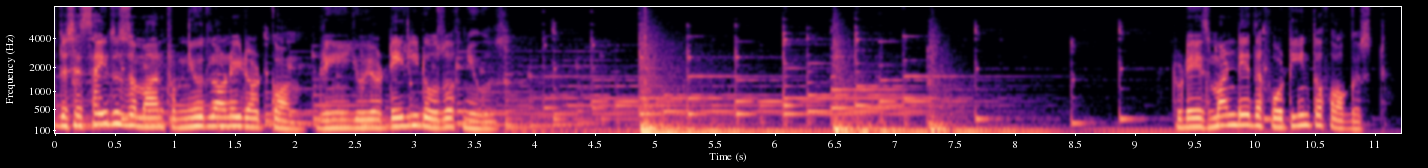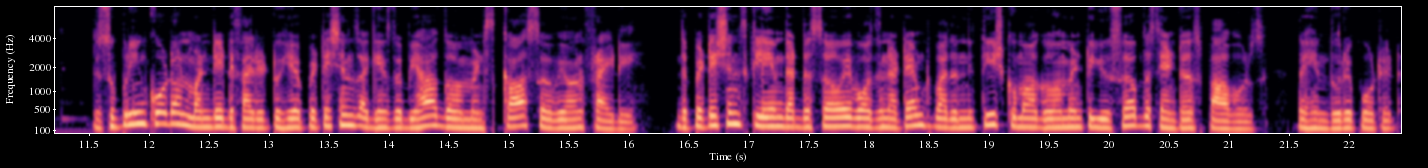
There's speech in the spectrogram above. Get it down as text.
this is Saeeduzzaman from newslaundry.com, bringing you your daily dose of news. Today is Monday, the 14th of August. The Supreme Court on Monday decided to hear petitions against the Bihar government's caste survey on Friday. The petitions claim that the survey was an attempt by the Nitish Kumar government to usurp the centre's powers, The Hindu reported.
